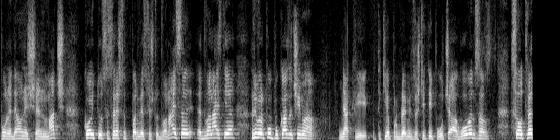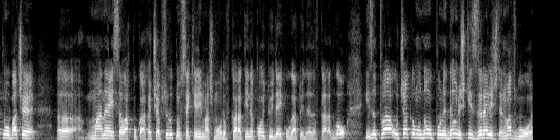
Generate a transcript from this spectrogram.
понеделничен матч, който се срещат първия срещу 12, 12-я. Ливърпул показа, че има някакви такива проблеми в защита и получава голове. Съ- Съответно обаче Мане и Салах показаха, че абсолютно всеки един матч могат да вкарат и на който иде и когато иде да вкарат гол. И затова очаквам отново понеделнишки зрелищен матч с голове.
